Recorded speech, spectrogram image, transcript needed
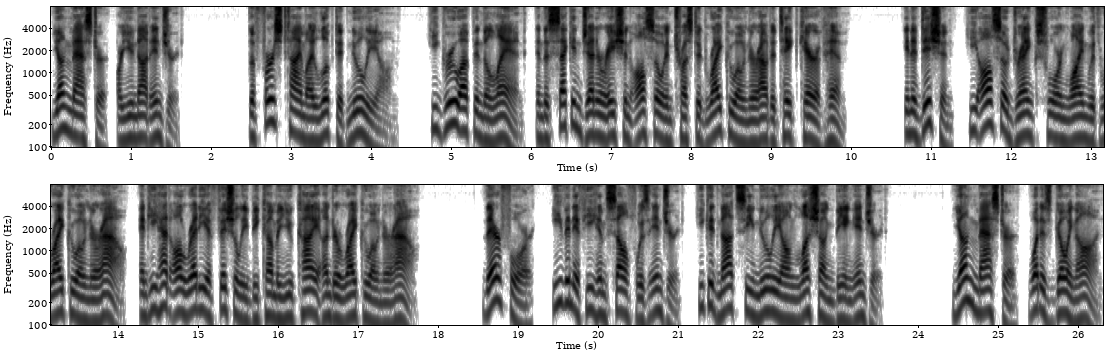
Young master, are you not injured? The first time I looked at Nuliang. He grew up in the land, and the second generation also entrusted Raikuo Nurao to take care of him. In addition, he also drank sworn wine with Raikuo Nurao, and he had already officially become a Yukai under Raikuo Nurao. Therefore, even if he himself was injured, he could not see Nuliang Lusheng being injured. Young master, what is going on?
